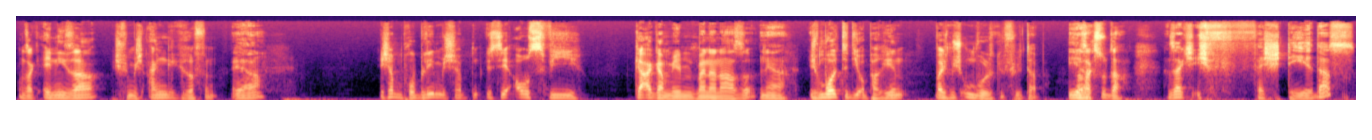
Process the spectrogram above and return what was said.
und sagt, ey Nisa, ich fühle mich angegriffen. ja, Ich habe ein Problem, ich, hab, ich sehe aus wie Gargamel mit meiner Nase. ja. Ich wollte die operieren, weil ich mich unwohl gefühlt habe. Ja. Was sagst du da? Dann sage ich, ich verstehe das,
